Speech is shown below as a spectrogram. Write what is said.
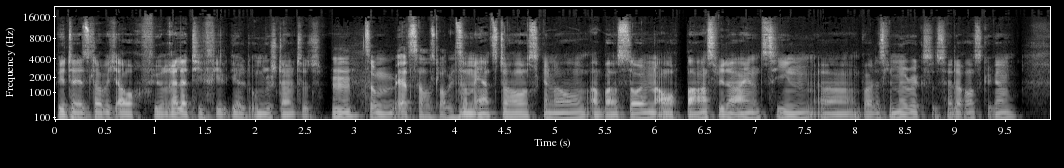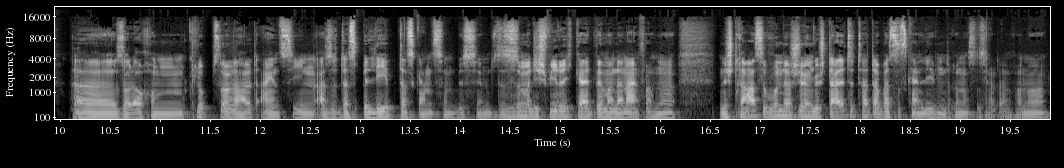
wird ja jetzt, glaube ich, auch für relativ viel Geld umgestaltet. Mhm, zum Ärztehaus, glaube ich. Ne? Zum Ärztehaus, genau. Aber es sollen auch Bars wieder einziehen, äh, weil das Limericks ist ja da rausgegangen. Äh, soll auch ein Club soll halt einziehen. Also das belebt das Ganze ein bisschen. Das ist immer die Schwierigkeit, wenn man dann einfach eine, eine Straße wunderschön gestaltet hat, aber es ist kein Leben drin. Es ist halt einfach nur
